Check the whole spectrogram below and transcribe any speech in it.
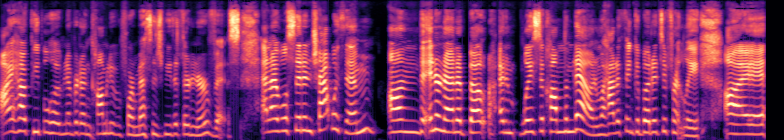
I have people who have never done comedy before message me that they're nervous, and I will sit and chat with them on the internet about and ways to calm them down and how to think about it differently. I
